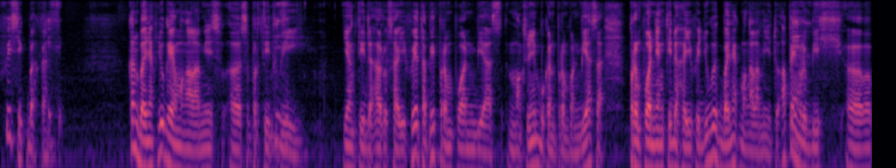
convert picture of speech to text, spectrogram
Fisik bahkan. fisik Kan banyak juga yang mengalami eh, seperti Fisik. Dwi yang tidak harus HIV tapi perempuan biasa. Maksudnya bukan perempuan biasa. Perempuan yang tidak HIV juga banyak mengalami itu. Apa yang Iya. lebih eh,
